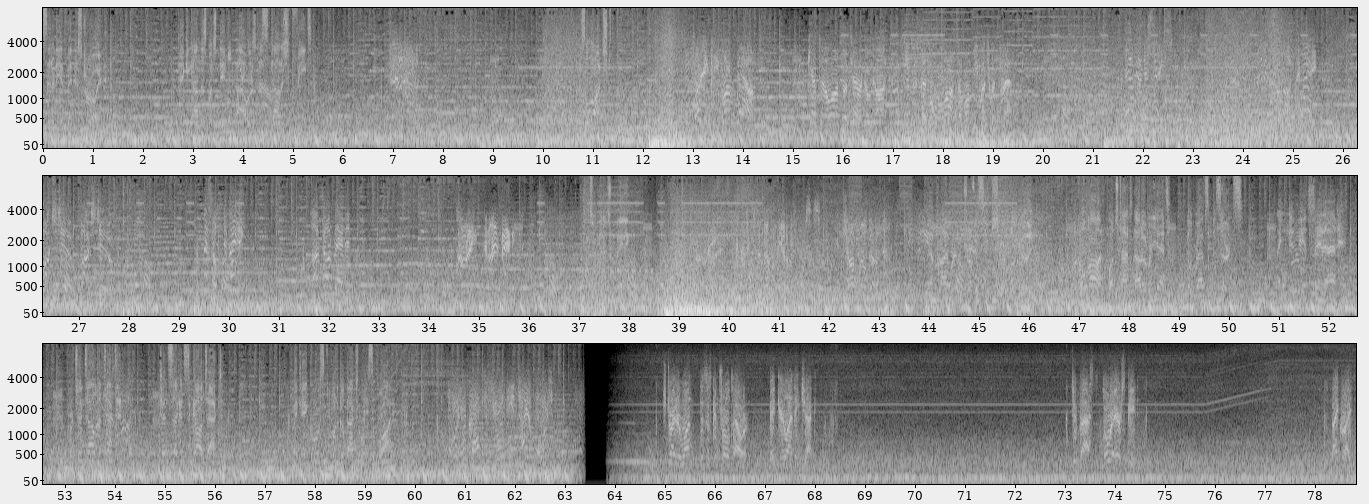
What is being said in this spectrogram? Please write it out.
vicinity have been destroyed. Taking on this much naval power is an astonishing feat. Missile launched. Target confirmed down. Captain Alonso Tarrago gone. Keep his vessel from loss. I won't be much of a threat. Lower airspeed. Bank right.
